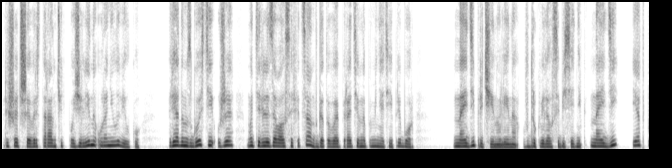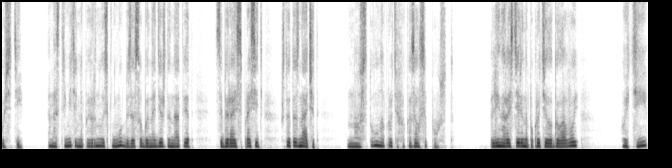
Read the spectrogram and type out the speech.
пришедшая в ресторан чуть позже Лины, уронила вилку. Рядом с гостьей уже материализовался официант, готовый оперативно поменять ей прибор. «Найди причину, Лина», — вдруг велел собеседник. «Найди и отпусти». Она стремительно повернулась к нему без особой надежды на ответ, собираясь спросить, что это значит. Но стул напротив оказался пуст. Лина растерянно покрутила головой. Уйти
